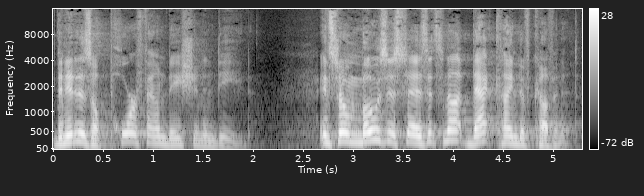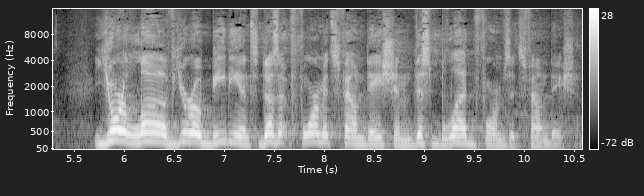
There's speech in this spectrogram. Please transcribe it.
then it is a poor foundation indeed. And so Moses says it's not that kind of covenant. Your love, your obedience doesn't form its foundation. This blood forms its foundation.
